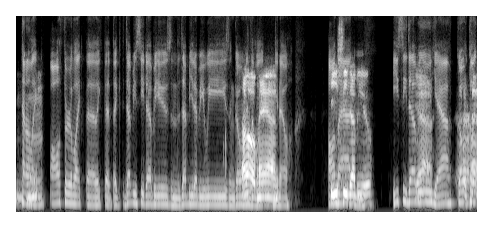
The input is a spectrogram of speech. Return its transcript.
kind of mm-hmm. like all through like the like the, like the wcws and the wwe's and going oh into, like, man you know ECW. ECW, yeah, yeah. Go, go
